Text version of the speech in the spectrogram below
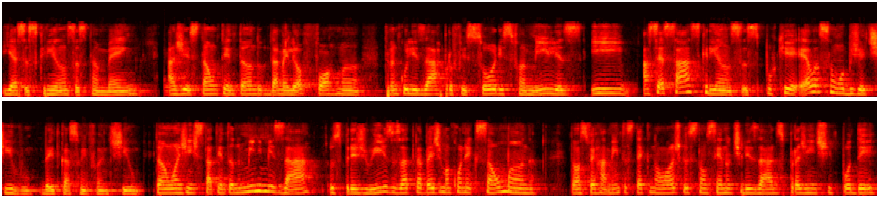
e essas crianças também. A gestão tentando da melhor forma tranquilizar professores, famílias e acessar as crianças, porque elas são o objetivo da educação infantil. Então a gente está tentando minimizar os prejuízos através de uma conexão humana. Então, as ferramentas tecnológicas estão sendo utilizadas para a gente poder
